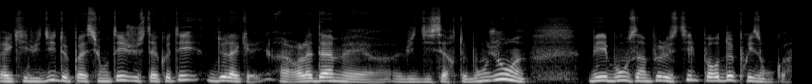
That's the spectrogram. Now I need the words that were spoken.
Euh, qui lui dit de patienter juste à côté de l'accueil. Alors la dame euh, lui dit certes bonjour, mais bon, c'est un peu le style porte de prison, quoi.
